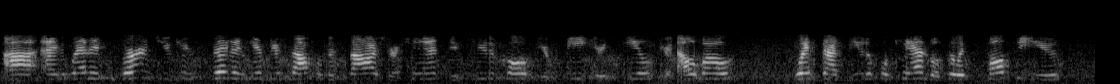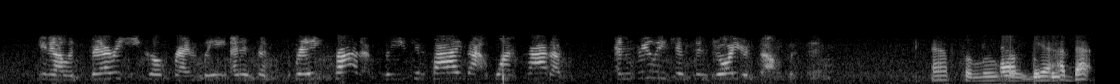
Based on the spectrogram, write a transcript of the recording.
Uh, and when it burns, you can sit and give yourself a massage, your hands, your cuticles, your feet, your heels, your elbows, with that beautiful candle. So it's multi-use. You know, it's very eco-friendly, and it's a great product. So you can buy that one product and really just enjoy yourself with it. Absolutely, yeah. That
